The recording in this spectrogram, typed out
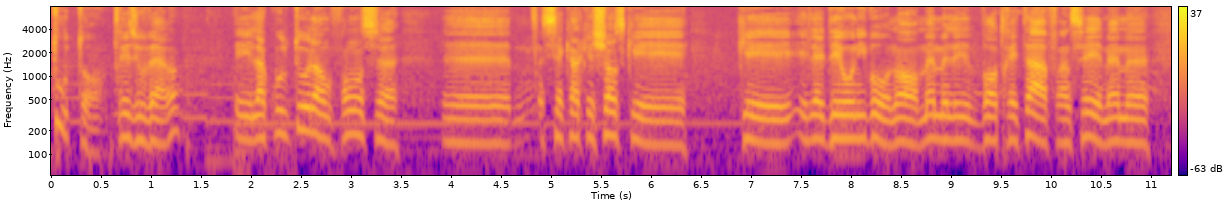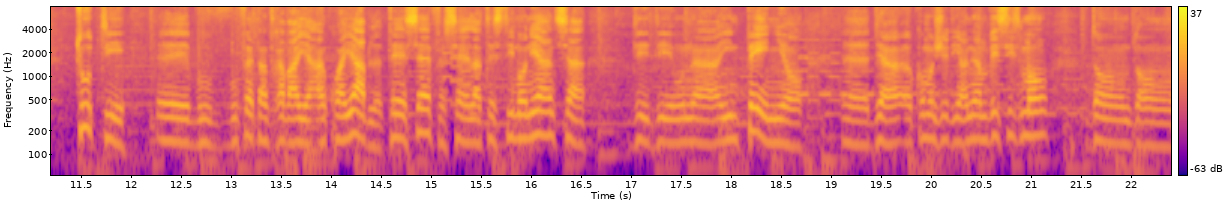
tutto, très ouvert. Et la culture en France, c'est quelque chose qui, qui est de haut niveau. Non? Même les- votre État français, même euh, tutti, eh, vous, vous faites un travail incroyable. TSF, c'est la testimonianza di, di un impegno, eh, di un- come je dis, un investissement dans, dans-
